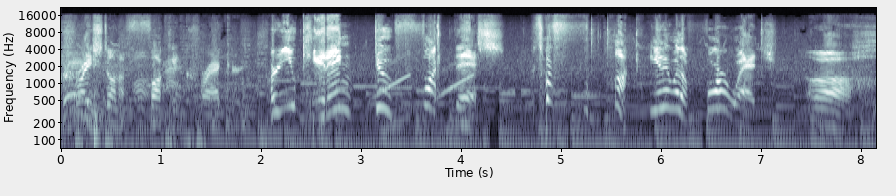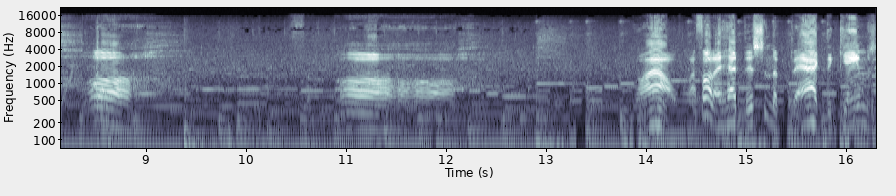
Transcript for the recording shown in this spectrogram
Christ on a fucking cracker. Are you kidding? Dude, fuck this! What the fuck? Hit it with a four wedge! Oh, oh. Oh. Wow, I thought I had this in the bag. The game's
